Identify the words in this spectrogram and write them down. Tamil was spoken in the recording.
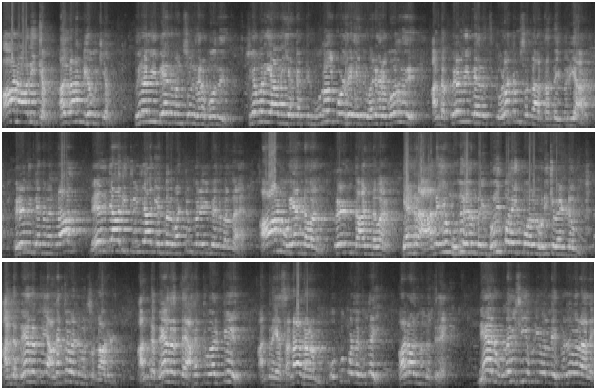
ஆணாதிக்கம். அதுதான் மிக முக்கியம். பிறவி பேதவன் சொல்லுகிற போது சுயமரியாதை இயக்கத்தின் முதல் கொள்கை என்று வருகிற போது அந்த பிறவி பேதத்துக்கு விளக்கம் சொன்னார் தந்தை பெரியார். பிறவி பேதம் என்றால் மேல் ஜாதி கீழ் ஜாதி என்பது மட்டும் பிறவி பேதம் அல்ல. ஆண் உயர்ந்தவன் பெண் தாழ்ந்தவர். என்ற அதையும் முதுகெலும்பை முதிப்பதைப் போல முடிக்க வேண்டும். அந்த பேதத்தை அகற்ற வேண்டும் என்று சொன்னார்கள். அந்த பேதத்தை அகற்றுவதற்கு அன்றைய சனாதனம் ஒப்புக்கொள்ளவில்லை. பாராளுமன்றத்தில். நேரு உதவி செய்ய முடியவில்லை பிரதமராலே.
